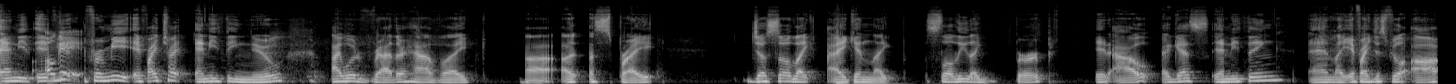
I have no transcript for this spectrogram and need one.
any. If you- Okay. for me, if I try anything new, I would rather have like uh, a, a Sprite, just so like I can like slowly like burp it out. I guess anything. And like if I just feel uh,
